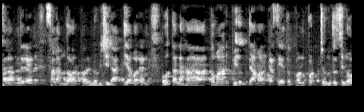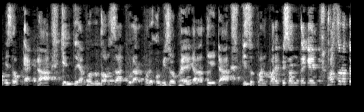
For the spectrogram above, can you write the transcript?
সালাম দিলেন। সালাম দেওয়ার পরে নবীজি ডাক দিয়া বলেন, ও তালহা, তোমার বিরুদ্ধে আমার কাছে এতক্ষণ পর্যন্ত ছিল অভিযোগ একটা, কিন্তু এখন দরজা খোলার পরে অভিযোগ হয়ে গেল দুইটা। কিছুক্ষণ পরে পিছন থেকে হজরতে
